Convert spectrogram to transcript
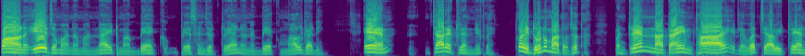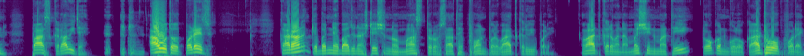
પણ એ જમાનામાં નાઇટમાં બેક, પેસેન્જર ટ્રેન અને બેક માલગાડી. એમ ચારેક ટ્રેન નીકળે. તો એ ધૂનમાં તો જતા. પણ ટ્રેનના ટાઈમ થાય એટલે વચ્ચે આવી ટ્રેન પાસ કરાવી જાય. આવું તો પડે જ. કારણ કે બંને બાજુના સ્ટેશનનો માસ્તરો સાથે ફોન પર વાત કરવી પડે. વાત કરવાના મશીનમાંથી ટોકન ગોળો કાઢવો પડે.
